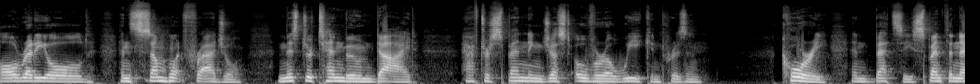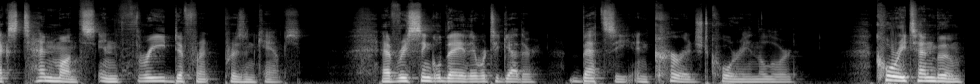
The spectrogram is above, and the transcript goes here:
Already old and somewhat fragile, Mr. Ten Boom died after spending just over a week in prison. Corrie and Betsy spent the next 10 months in three different prison camps. Every single day they were together, Betsy encouraged Corrie in the Lord. Corrie Ten Boom,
